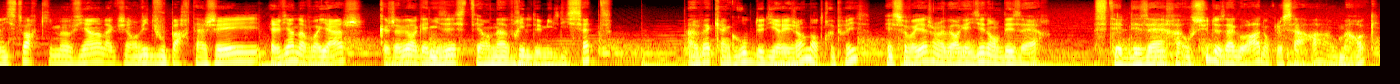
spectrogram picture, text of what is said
L'histoire qui me vient, là que j'ai envie de vous partager, elle vient d'un voyage que j'avais organisé, c'était en avril 2017, avec un groupe de dirigeants d'entreprise. Et ce voyage, on l'avait organisé dans le désert. C'était le désert au sud de Zagora, donc le Sahara, au Maroc.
